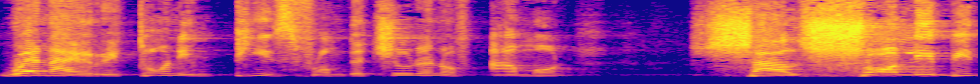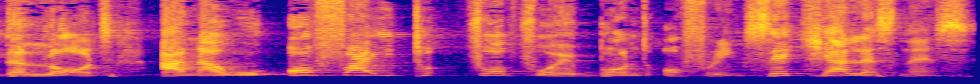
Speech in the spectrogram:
when I return in peace from the children of Ammon shall surely be the Lord's, and I will offer it for, for a burnt offering. Say carelessness.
